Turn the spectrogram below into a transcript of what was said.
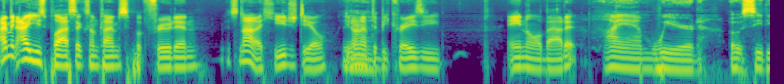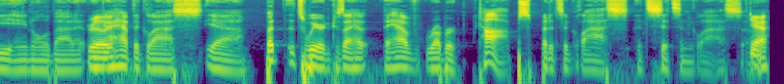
I mean, I use plastic sometimes to put fruit in. It's not a huge deal. You don't have to be crazy anal about it. I am weird OCD anal about it. Like, Really? I have the glass, yeah, but it's weird because I have they have rubber tops, but it's a glass. It sits in glass. So. Yeah.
